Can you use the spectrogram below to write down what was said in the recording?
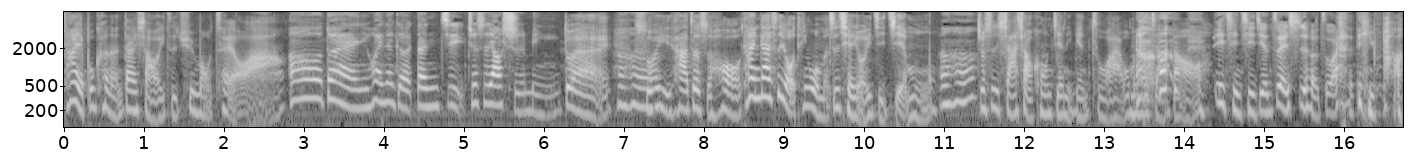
他也不可能带小姨子去 motel 啊！哦，对，你会那个登记，就是要实名。对，呵呵，所以他这时候他应该是有听我们之前有一集节目，嗯哼，就是狭小空间里面做爱，我们有讲到 疫情期间最适合做爱的地方。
